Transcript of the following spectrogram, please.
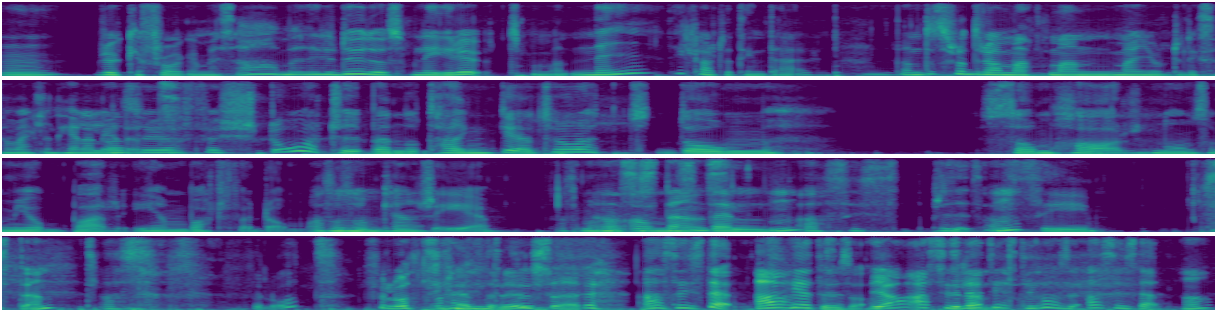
Mm. Brukar fråga mig, så, ah, men är det du då som lägger ut? Man bara, Nej, det är klart att det inte är. Utan då trodde de att man, man gjorde liksom verkligen hela ledet. Alltså jag förstår typ ändå tanken. Jag tror att de som har någon som jobbar enbart för dem, alltså som Mm. kanske är att man har Assistens. anställd Mm. assist, precis, Mm. assi, Assistent. ass, förlåt, Förlåt, Vad händer nu? det. assistent, Ja, heter det så? Ja, Det lät assistent. jättekonstigt, assistent. Ja.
